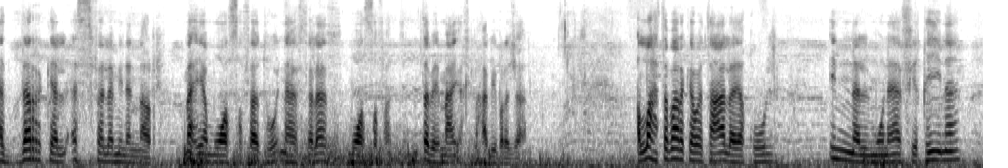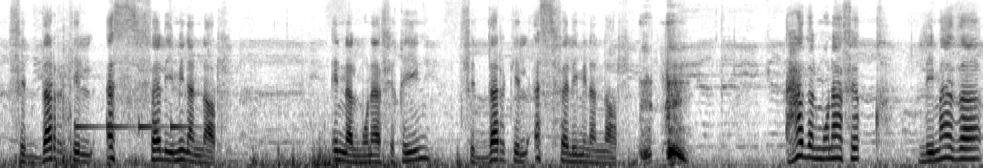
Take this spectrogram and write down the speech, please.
الدرك الأسفل من النار؟ ما هي مواصفاته؟ إنها ثلاث مواصفات. انتبه معي أخي الحبيب رجاء. الله تبارك وتعالى يقول إن المنافقين في الدرك الأسفل من النار. إن المنافقين في الدرك الأسفل من النار. هذا المنافق لماذا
